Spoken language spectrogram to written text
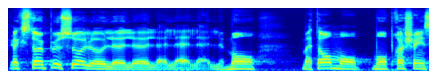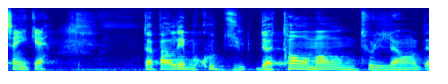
Fait que c'est un peu ça, là, le, le, le, le mon, mettons, mon, mon prochain cinq ans. Tu as parlé beaucoup du, de ton monde tout le long de...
